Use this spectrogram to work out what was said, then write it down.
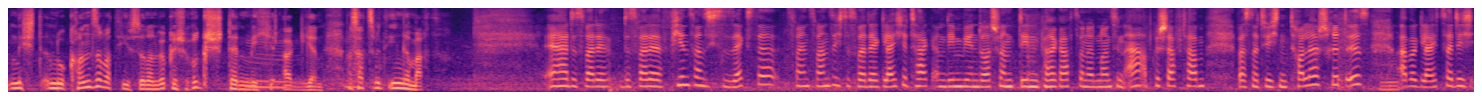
nicht nur konservativ, sondern wirklich rückständig mhm. agieren? Was hat es mit Ihnen gemacht? Ja, das war der, das war der 24.06.22. Das war der gleiche Tag, an dem wir in Deutschland den Paragraph 219a abgeschafft haben, was natürlich ein toller Schritt ist. Mhm. Aber gleichzeitig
